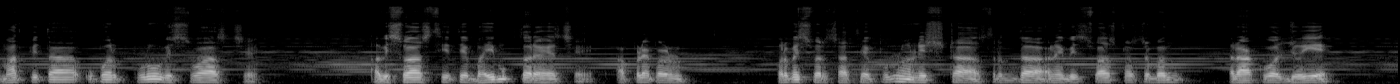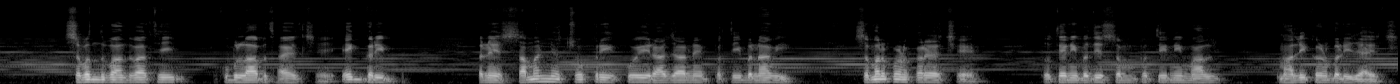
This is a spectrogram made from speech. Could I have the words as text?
માતા પિતા ઉપર પૂરો વિશ્વાસ છે. આ વિશ્વાસથી તે ભયમુક્ત રહે છે. આપણે પણ પરમેશ્વર સાથે પૂર્ણ નિષ્ઠા, શ્રદ્ધા અને વિશ્વાસનો સંબંધ રાખવો જોઈએ. સંબંધ બાંધવાથી ખૂબ લાભ થાય છે. એક ગરીબ અને સામાન્ય છોકરી કોઈ રાજાને પતિ બનાવી સમર્પણ કરે છે, તો તેની બધી સંપત્તિની માલ, માલિકણ બની જાય છે.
